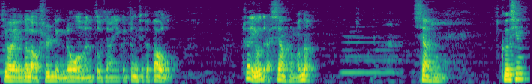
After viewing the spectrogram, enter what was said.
希望有一个老师领着我们走向一个正确的道路。这有点像什么呢？像歌星。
